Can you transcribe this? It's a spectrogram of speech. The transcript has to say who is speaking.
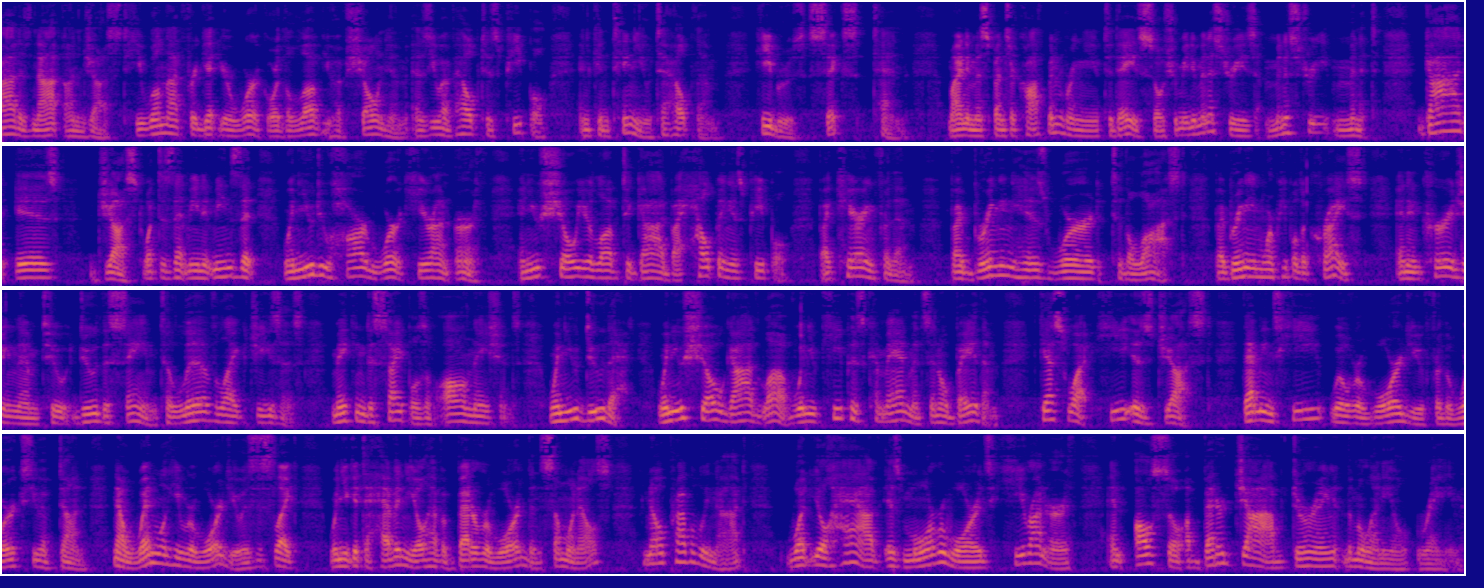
Speaker 1: God is not unjust. He will not forget your work or the love you have shown him as you have helped his people and continue to help them. Hebrews 6:10. My name is Spencer Coffman bringing you today's Social Media Ministries Ministry Minute. God is just. What does that mean? It means that when you do hard work here on earth and you show your love to God by helping his people, by caring for them, by bringing his word to the lost, by bringing more people to Christ and encouraging them to do the same, to live like Jesus, making disciples of all nations. When you do that, when you show God love, when you keep his commandments and obey them, guess what? He is just. That means he will reward you for the works you have done. Now, when will he reward you? Is this like when you get to heaven, you'll have a better reward than someone else? No, probably not what you'll have is more rewards here on earth and also a better job during the millennial reign.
